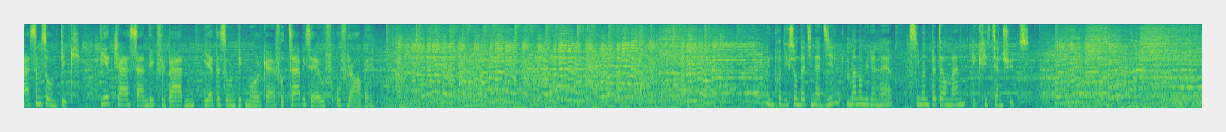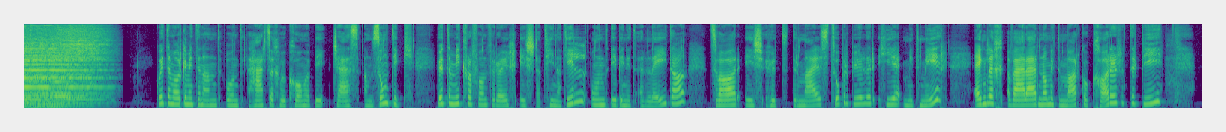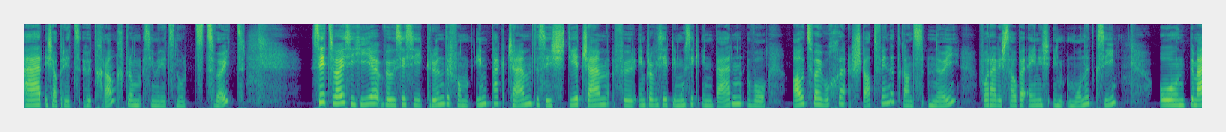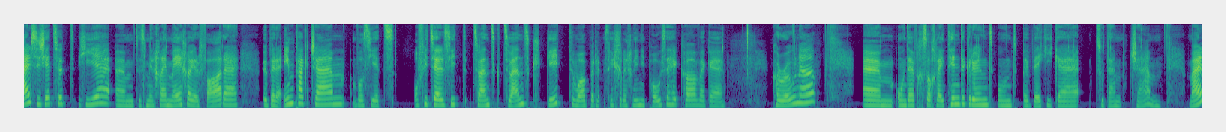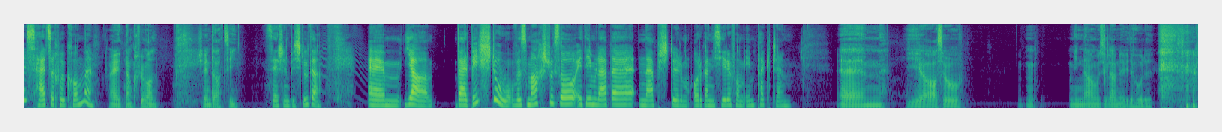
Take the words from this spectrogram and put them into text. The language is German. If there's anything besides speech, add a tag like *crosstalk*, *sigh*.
Jazz am Sonntag. Die Jazz-Sendung für Bern jeden Sonntagmorgen von 10 bis 11 auf Rabe. Une production d'Atina Dill, Manon Mullener, Simone Peterman et Christian Schütz. Guten Morgen miteinander und herzlich willkommen bei Jazz am Sonntag. Heute am Mikrofon für euch ist Tina Dill und ich bin nicht allein da. Zwar ist heute der Miles Zuberbühler hier mit mir. Eigentlich wäre er noch mit dem Marco Karrer dabei. Er ist aber jetzt heute krank, darum sind wir jetzt nur zu zweit. Sie zwei sind hier, weil sie sind Gründer vom Impact Jam. Das ist die Jam für improvisierte Musik in Bern, wo alle zwei Wochen stattfindet, ganz neu. Vorher war es halb einmal im Monat. Gewesen. Und der Miles ist jetzt heute hier, ähm, dass wir ein mehr erfahren können über einen Impact Jam, es jetzt offiziell seit 2020 gibt, wo aber sicher eine kleine Pause hatte wegen Corona. Ähm, und einfach so ein bisschen die Hintergründe und Bewegungen zu dem Jam. Miles, herzlich willkommen. Hey, danke vielmals. Schön da zu sein. Sehr schön bist du da. Ähm, ja, wer bist du? Was machst du so in deinem Leben nebst dem Organisieren vom Impact Jam? Ähm, ja, also mein Name muss ich glaube nicht wiederholen.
